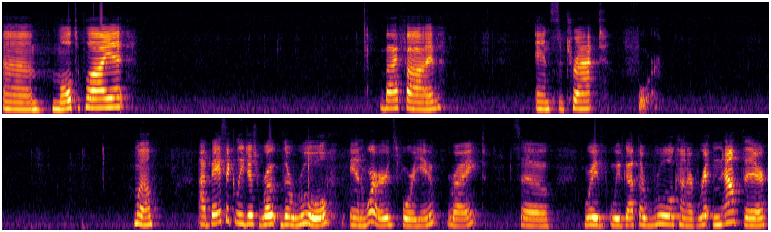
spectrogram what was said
um, multiply it by 5, and subtract 4. Well, I basically just wrote the rule in words for you, right? So we've, we've got the rule kind of written out there.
